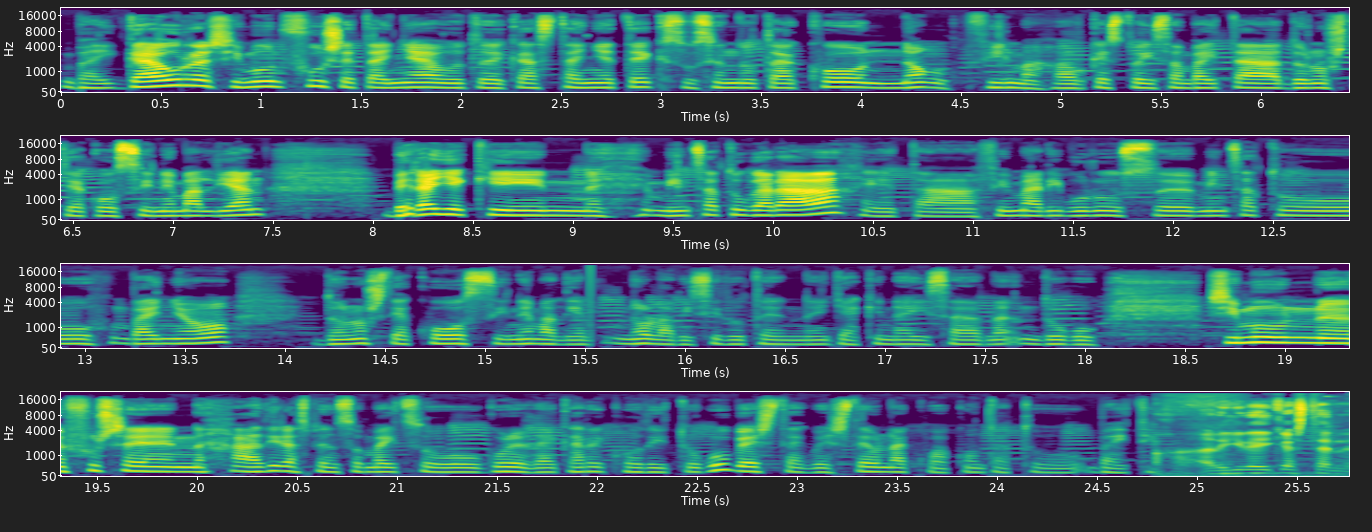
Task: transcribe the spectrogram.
Bai, gaur Simon Fus eta Inaut Kastainetek zuzendutako non filma aurkeztua izan baita Donostiako zinemaldian. Beraiekin mintzatu gara eta filmari buruz mintzatu baino Donostiako zinemaldian nola bizi duten jakina izan dugu. Simon Fusen adirazpen zonbaitzu gurera ekarriko ditugu, besteak beste honakoa kontatu baiti. Ari gira ikasten,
